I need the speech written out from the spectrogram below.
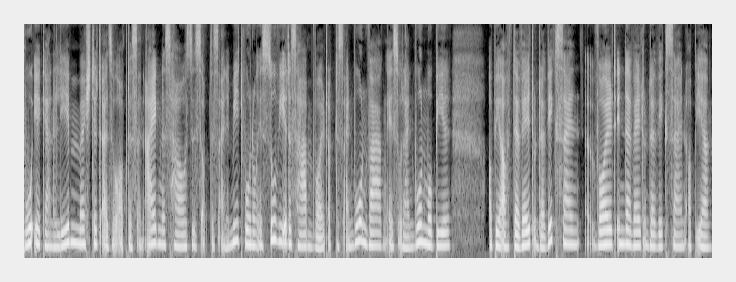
wo ihr gerne leben möchtet, also ob das ein eigenes Haus ist, ob das eine Mietwohnung ist, so wie ihr das haben wollt, ob das ein Wohnwagen ist oder ein Wohnmobil, ob ihr auf der Welt unterwegs sein äh, wollt, in der Welt unterwegs sein, ob ihr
